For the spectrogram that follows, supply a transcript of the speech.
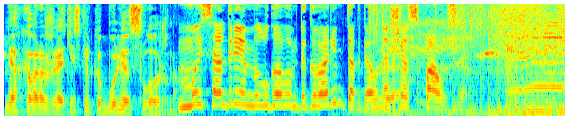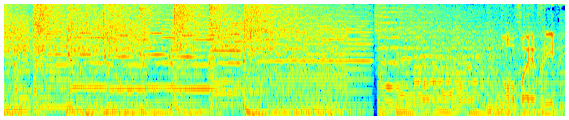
мягко выражаясь, несколько более сложным. Мы с Андреем Луговым договорим тогда, у нас Да. сейчас пауза. Новое время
